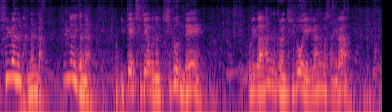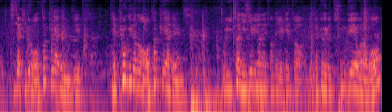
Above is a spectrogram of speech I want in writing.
훈련을 받는다, 훈련이잖아요. 이때 주제가 뭐냐면 기도인데 우리가 하는 그런 기도 얘기를 하는 것이 아니라 진짜 기도를 어떻게 해야 되는지 대표 기도는 어떻게 해야 되는지. 우리 2022년에 전에 얘기했죠. 대표 기도 준비해 오라고.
